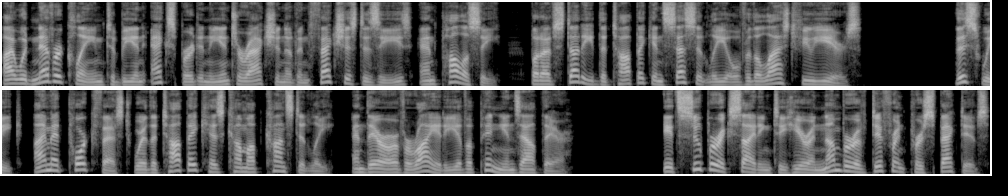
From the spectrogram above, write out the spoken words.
I would never claim to be an expert in the interaction of infectious disease and policy, but I've studied the topic incessantly over the last few years. This week, I'm at PorcFest where the topic has come up constantly, and there are a variety of opinions out there. It's super exciting to hear a number of different perspectives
